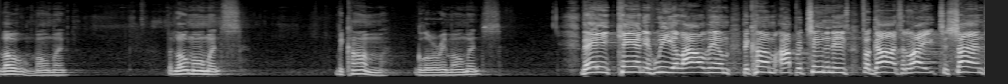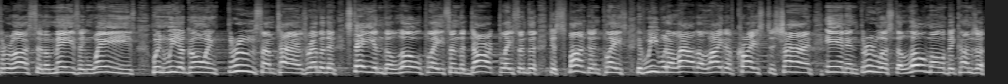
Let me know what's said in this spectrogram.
low moment. But low moments become glory moments. They can, if we allow them, become opportunities for God's light to shine through us in amazing ways when we are going through sometimes, rather than stay in the low place and the dark place and the despondent place. If we would allow the light of Christ to shine in and through us, the low moment becomes a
